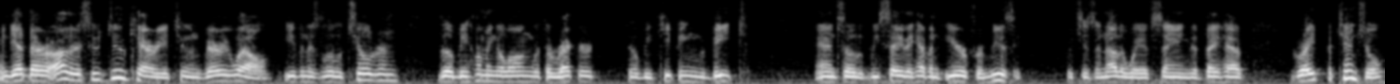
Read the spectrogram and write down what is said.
And yet there are others who do carry a tune very well. Even as little children, they'll be humming along with the record, they'll be keeping the beat, and so we say they have an ear for music, which is another way of saying that they have great potential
